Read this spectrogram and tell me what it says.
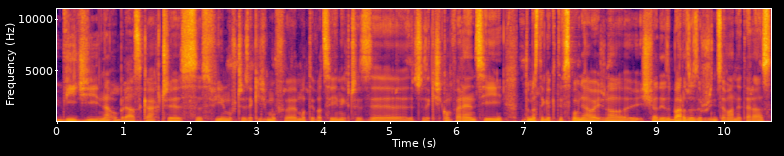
widzi na obrazkach, czy z, z filmów, czy z jakichś mów motywacyjnych, czy z, czy z jakichś konferencji. Natomiast tak jak ty wspomniałeś, no, świat jest bardzo zróżnicowany teraz.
